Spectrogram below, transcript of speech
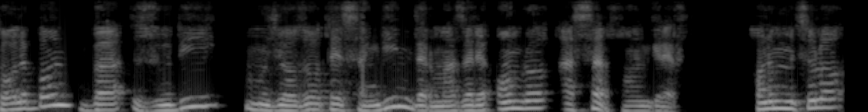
طالبان به زودی مجازات سنگین در محضر عام را از سر خواهند گرفت. خانم میتسولا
